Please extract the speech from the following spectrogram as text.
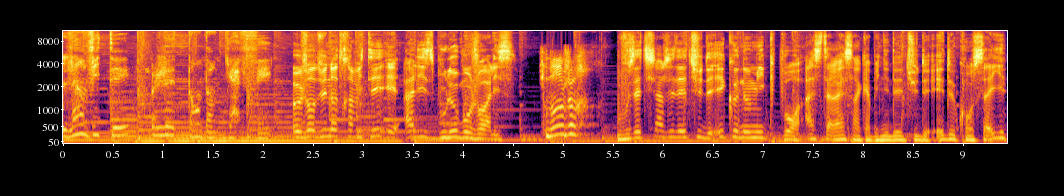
L'invité, le temps d'un café. Aujourd'hui, notre invité est Alice Boulot. Bonjour Alice. Bonjour. Vous êtes chargée d'études économiques pour Asteres, un cabinet d'études et de conseils.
